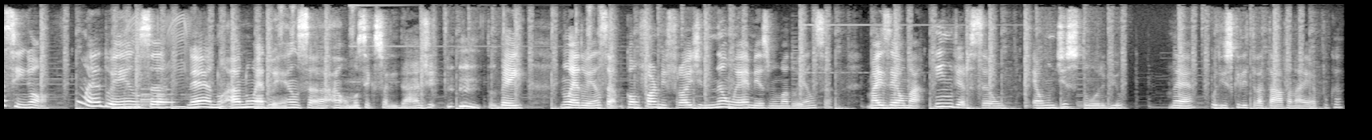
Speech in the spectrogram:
assim, ó, não é doença, né? Não, ah, não é doença a homossexualidade, tudo bem, não é doença. Conforme Freud, não é mesmo uma doença, mas é uma inversão, é um distúrbio, né? Por isso que ele tratava na época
